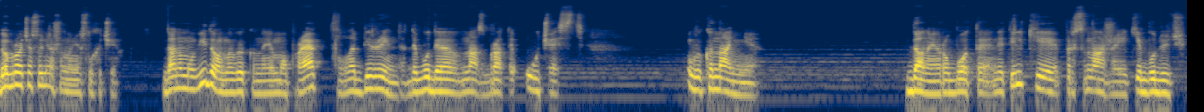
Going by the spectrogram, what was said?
Доброго часу дня, шановні слухачі. В даному відео ми виконаємо проект Лабіринт, де буде в нас брати участь у виконанні даної роботи не тільки персонажі, які будуть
